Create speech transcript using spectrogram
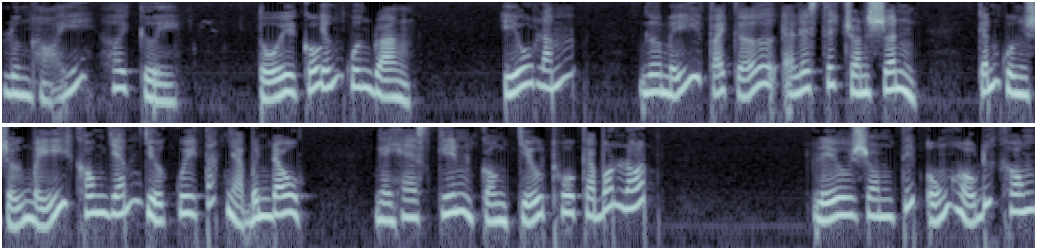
Luân hỏi, hơi cười. Tôi cố vấn quân đoàn. Yếu lắm. Người Mỹ phải cỡ Alexis Johnson. Cánh quân sự Mỹ không dám vượt quy tắc nhà binh đâu. Ngày Haskin còn chịu thua Cabot Liệu John tiếp ủng hộ Đức không?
